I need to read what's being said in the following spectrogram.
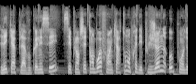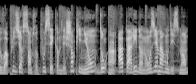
Les caplas, vous connaissez Ces planchettes en bois font un carton auprès des plus jeunes au point de voir plusieurs centres pousser comme des champignons, dont un à Paris dans le 11e arrondissement.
